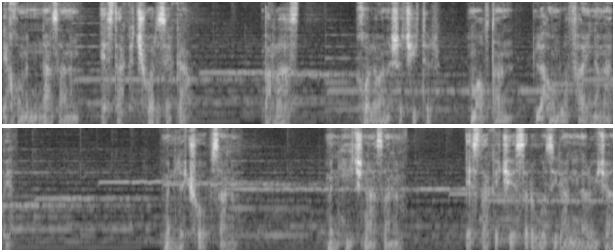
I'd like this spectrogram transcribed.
ئێ خۆ من نازانم ئێستا کە چ وەرزێکە بەڕاست خۆ لەوانەشە چیتر ماڵتان لە هۆم ڵەفای نەمابێ من لە چۆ بزانم من هیچ نازانم ئێستاکە چێ سەرۆک وەزیرانی نەرویجە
